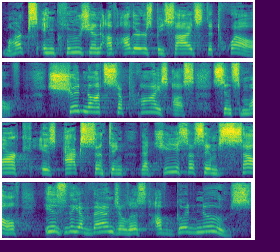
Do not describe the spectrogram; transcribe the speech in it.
Mark's inclusion of others besides the 12 should not surprise us since Mark is accenting that Jesus himself is the evangelist of good news.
